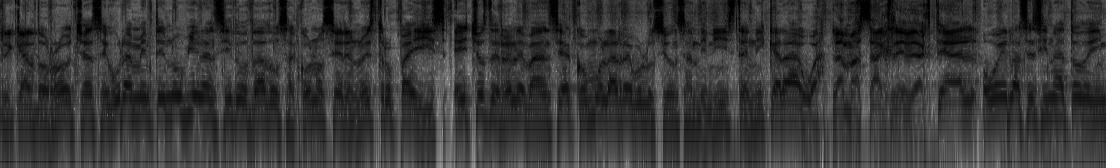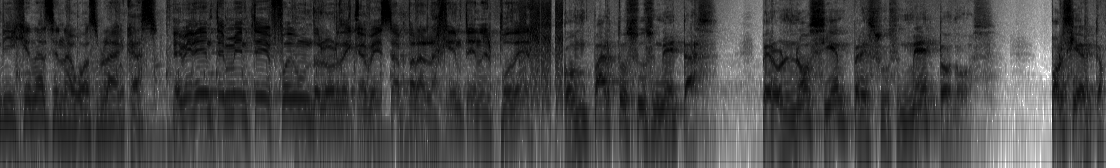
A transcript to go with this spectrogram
Ricardo Rocha, seguramente no hubieran sido dados a conocer en nuestro país hechos de relevancia como la revolución sandinista en Nicaragua, la masacre de Acteal o el asesinato de indígenas en Aguas Blancas. Evidentemente fue un dolor de cabeza para la gente en el poder. Comparto sus metas, pero no siempre sus métodos. Por cierto,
